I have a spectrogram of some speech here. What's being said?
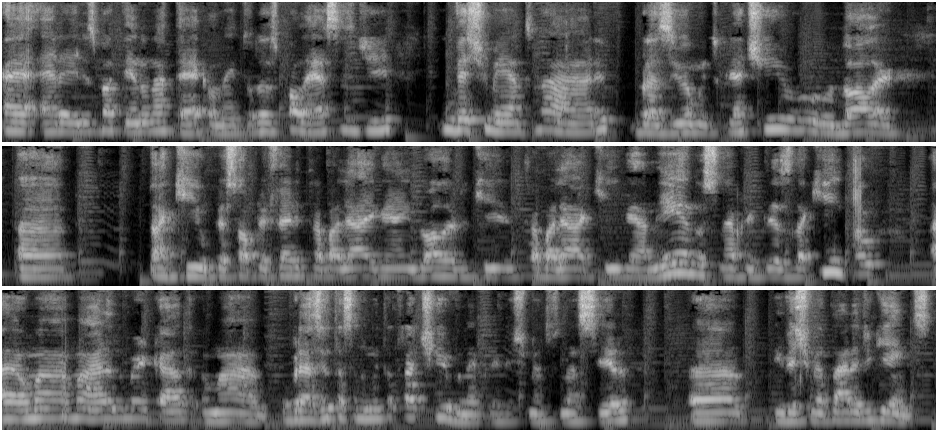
é, era eles batendo na tecla, né, em todas as palestras de investimento na área. O Brasil é muito criativo, o dólar uh, aqui o pessoal prefere trabalhar e ganhar em dólar do que trabalhar aqui e ganhar menos, né, para empresas daqui. Então é uma, uma área do mercado. Uma, o Brasil está sendo muito atrativo, né, para investimento financeiro, uh, investimento na área de games.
